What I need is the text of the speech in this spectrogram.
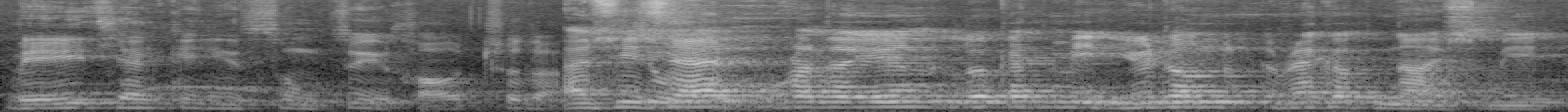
每一天给你送最好吃的。 And she 就是 said, 我 Brother Ian, look at me. You don't recognize me,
